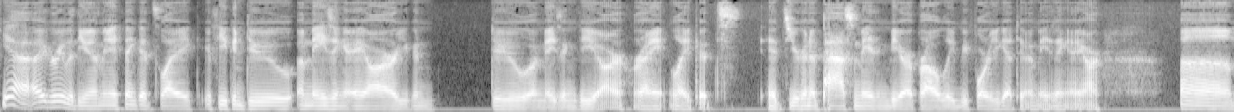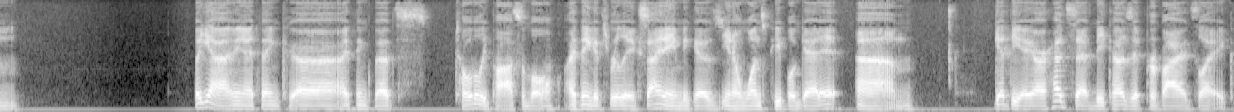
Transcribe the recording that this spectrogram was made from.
Yeah, I agree with you. I mean, I think it's like if you can do amazing AR, you can do amazing VR, right? Like it's it's you're going to pass amazing VR probably before you get to amazing AR. Um, but yeah, I mean, I think uh, I think that's totally possible. I think it's really exciting because you know once people get it, um, get the AR headset because it provides like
